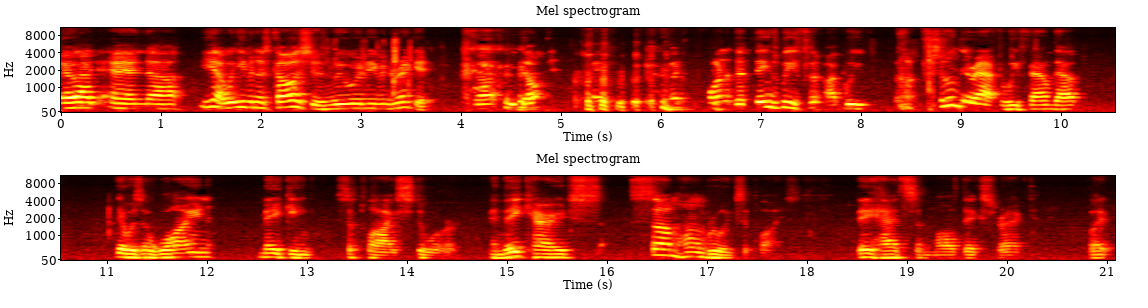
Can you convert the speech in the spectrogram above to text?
I- and uh, yeah, well, even as college students, we wouldn't even drink it. Well, we dumped it. but one of the things we uh, we soon thereafter we found out there was a wine making supply store, and they carried some home brewing supplies. They had some malt extract, but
